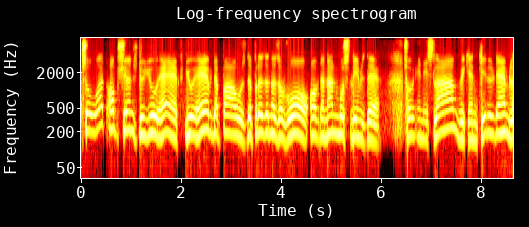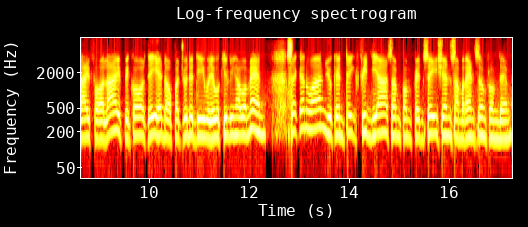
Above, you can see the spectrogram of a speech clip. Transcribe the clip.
So what options do you have? You have the POWs, the prisoners of war of the non-Muslims there. So in Islam, we can kill them life for life because they had the opportunity when they were killing our men. Second one, you can take fidya, some compensation, some ransom from them.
